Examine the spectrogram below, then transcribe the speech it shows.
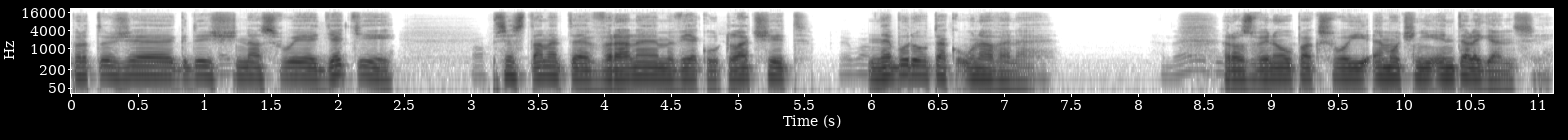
Protože když na svoje děti přestanete v raném věku tlačit, nebudou tak unavené. Rozvinou pak svoji emoční inteligenci.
